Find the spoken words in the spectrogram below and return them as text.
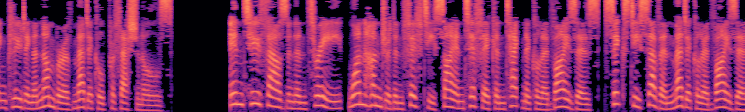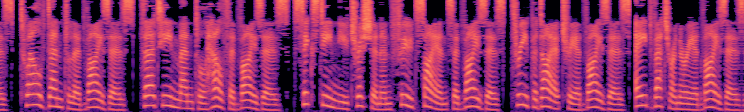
including a number of medical professionals. In 2003, 150 scientific and technical advisors, 67 medical advisors, 12 dental advisors, 13 mental health advisors, 16 nutrition and food science advisors, 3 podiatry advisors, 8 veterinary advisors,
